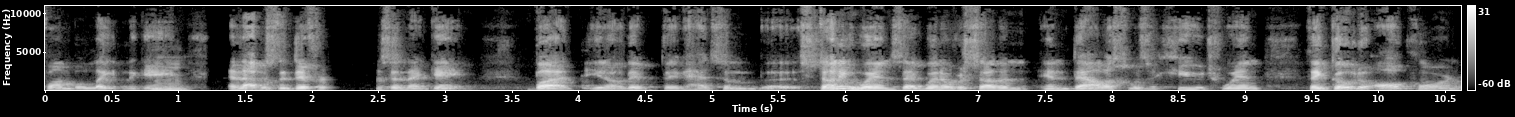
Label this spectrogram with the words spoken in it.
fumble late in the game, mm-hmm. and that was the difference in that game. But you know, they've they've had some uh, stunning wins. That win over Southern in Dallas was a huge win. They go to Alcorn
